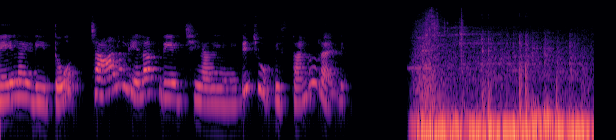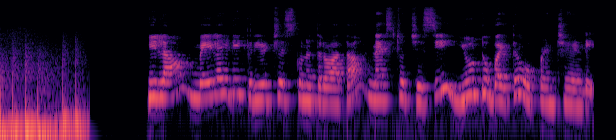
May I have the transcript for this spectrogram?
మెయిల్ ఐడితో ఛానల్ ఎలా క్రియేట్ చేయాలి అనేది చూపిస్తాను. రండి. ఇలా మెయిల్ ఐడి క్రియేట్ చేసుకున్న తర్వాత నెక్స్ట్ వచ్చేసి యూట్యూబ్ అయితే ఓపెన్ చేయండి.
